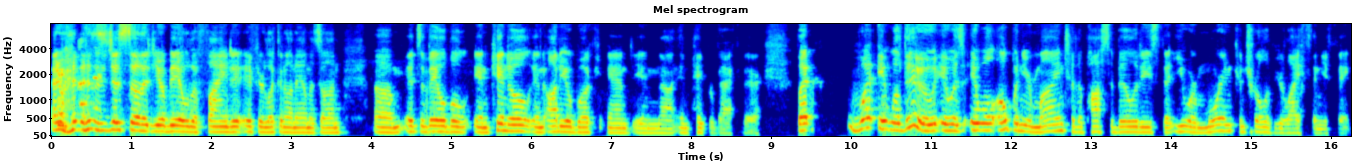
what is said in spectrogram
Anyway, this is just so that you'll be able to find it if you're looking on Amazon. Um, it's available in Kindle, in audiobook, and in uh, in paperback there. But what it will do it was it will open your mind to the possibilities that you are more in control of your life than you think.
